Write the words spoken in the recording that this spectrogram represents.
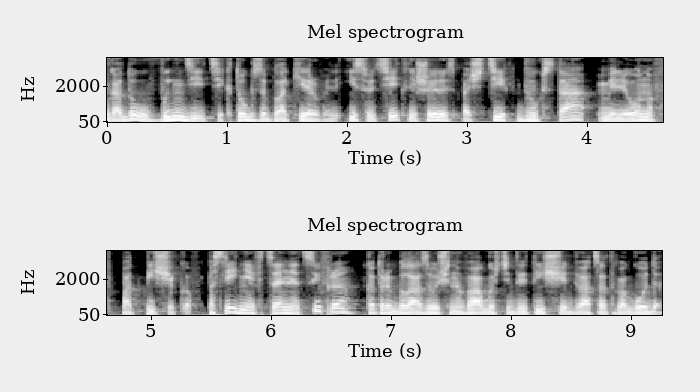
году в Индии TikTok заблокировали, и соцсеть лишилась почти 200 миллионов подписчиков. Последняя официальная цифра, которая которая была озвучена в августе 2020 года,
